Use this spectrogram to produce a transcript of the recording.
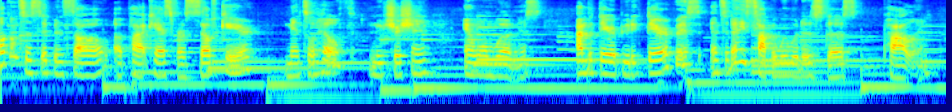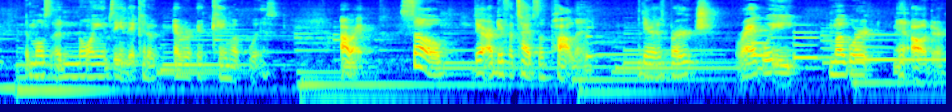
Welcome to Sip and Solve, a podcast for self care, mental health, nutrition, and wellness. I'm the therapeutic therapist, and today's topic we will discuss pollen, the most annoying thing that could have ever came up with. All right, so there are different types of pollen. There's birch, ragweed, mugwort, and alder.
